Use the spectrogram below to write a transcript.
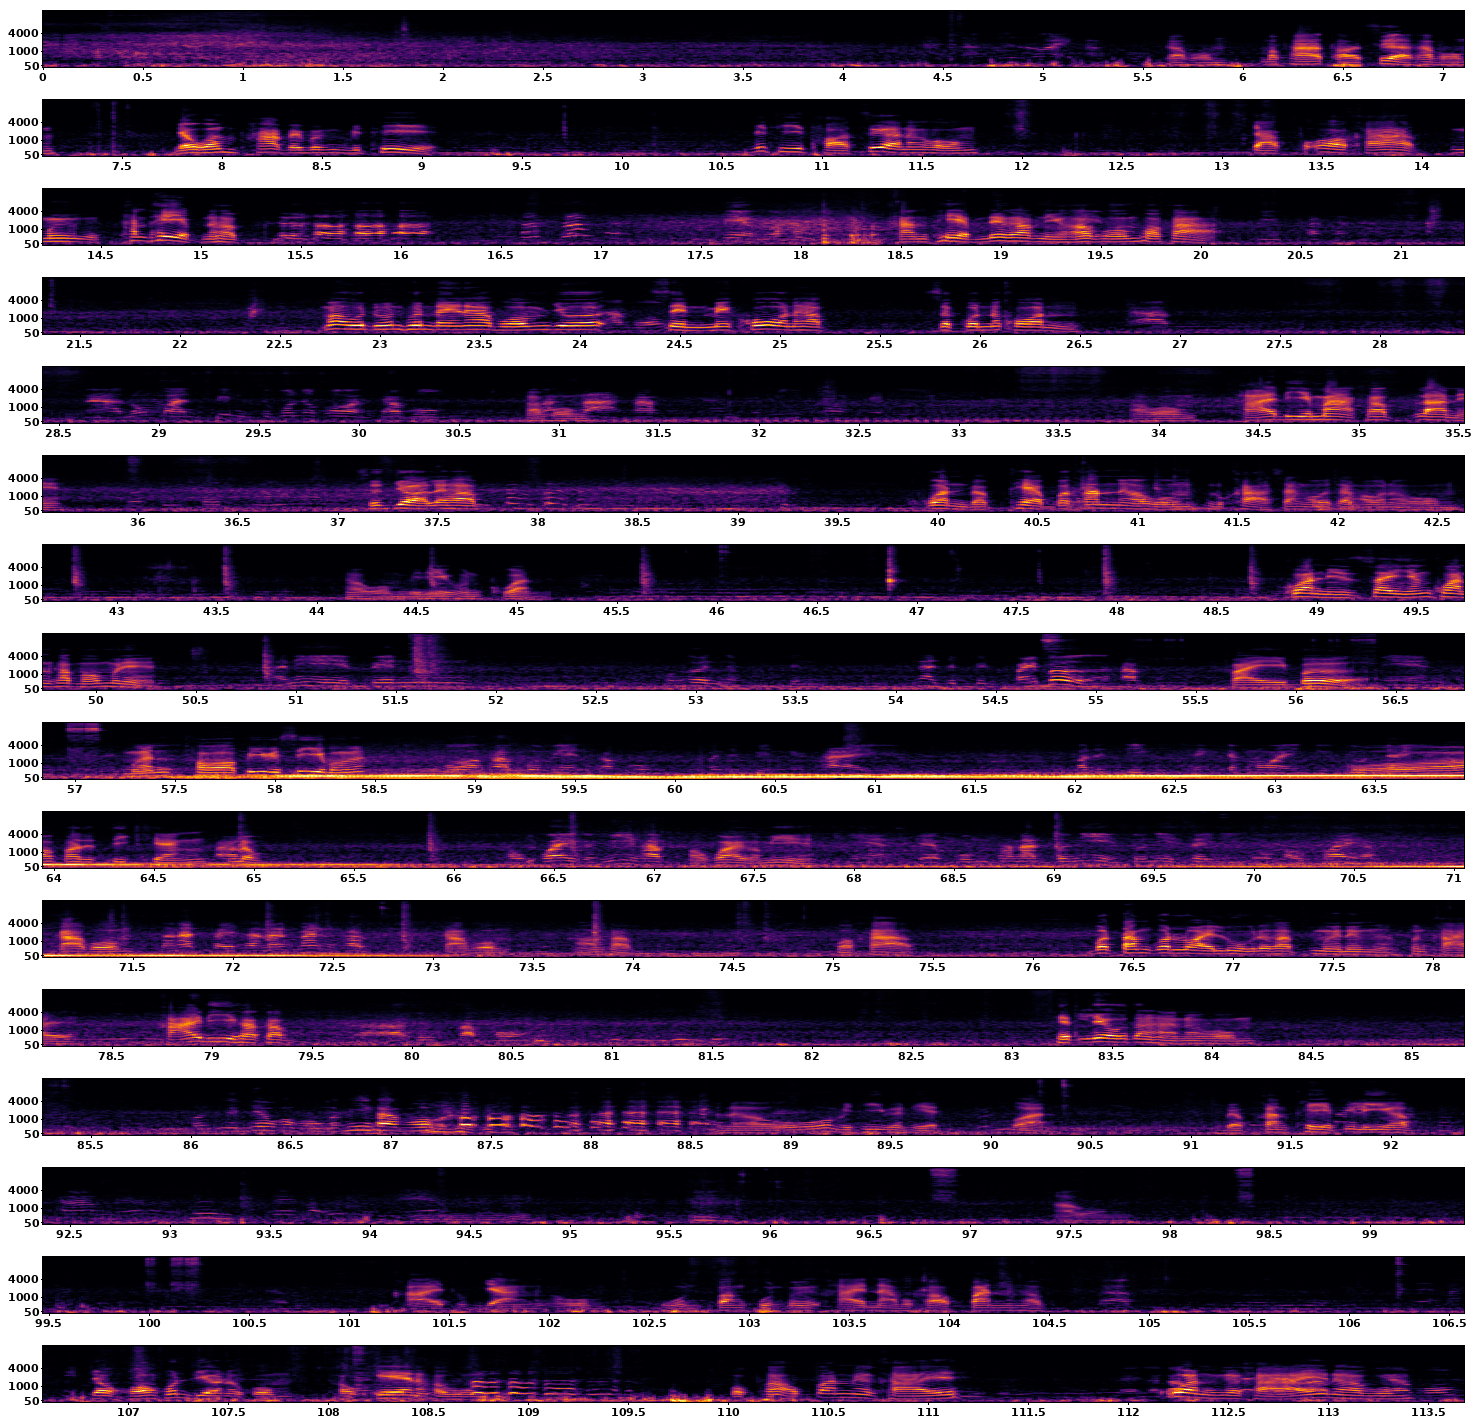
สามเดือนร้อยครับผมครับผมมะพร้าวถอดเสื้อครับผม เดี๋ยวผมพาไปเบิ่งวิธี วิธีถอดเสื้อนะครับผม จากพ่อค้ามือขั้นเทพนะครับเรียกว่าขั้นเทพเนี่ยครับนี่ครับ ผมพ่อค้าเรียกพัฒนา มาอุดหนุนเพื่อนใดนะครับผมอยู่ครับผม เซ็นเมโคนะครับ สกลนคร ครับน่าโรงพยาบาลปิ้นสกลนครครับผมครับผมรักษาครับครับผมขายดีมากครับร้านนี้ตัวที่ต้นนี้สุดยอดเลยครับควนแบบแทบประทันนะครับผมลูกค้าสั่งเอาสั่งเอานะครับผมครับผมวิธีคนควนควนนี่ใส่หยังควนครับผมมื้อนี่อันนี้เป็น เขาเอิญเป็นน่าจะเป็นไฟเบอร์ครับไฟเบอร์ แมนเหมือนทอ PVC บ้างไหมบอครับโบแมนครับผมมันจะเป็นคล้ายๆพลาสติกแข็งจักหน่อยอยู่โอ้ในพลาสติกแข็งครับแล้วเขาไฟกับนี่ครับเอาไว้ก็มีแมนแต่ผมถนัดตัวนี้ตัวนี้ใส่ดีตัวเขาไฟครับครับผมถนัดไปถนัดมั่นครับครับผมเอาครับพอครับบ่ต่ำกว่าร้อยลูกนะครับมือหนึ่งอะคนขายขายดีครับครับสาธุครับผม เฮ็ดเร็วต่างหากนะครับผมคนอื่นเรียกว่าผมกับมี่ครับผมอันนั้นก็โอ้วิธีการเฮ็ดกวนแบบขั้นเทพอีหลีครับเอาผมขายทุกอย่างนะครับผมหุ่นฟังฝุ่นเพิ่นก็ขายน้ำมะพร้าวปั้นนะครับ ครับ เจ้าของคนเดียวนะผมเท่าแก่นะครับผมบอกพร้าวปั้นก็ขาย กวนก็ขายนะครับผมครับผม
